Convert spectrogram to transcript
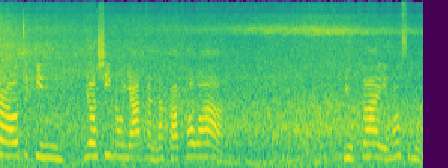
เราจะกินโยชิโนยะกันนะคะ เพราะว่าอยู่ใกล้ห้องสมุด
